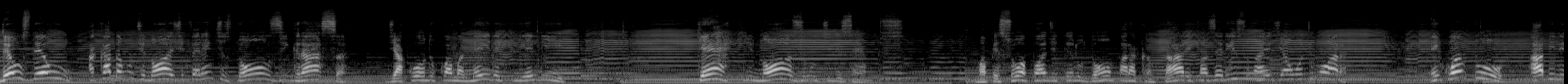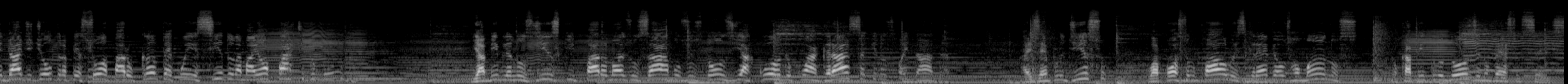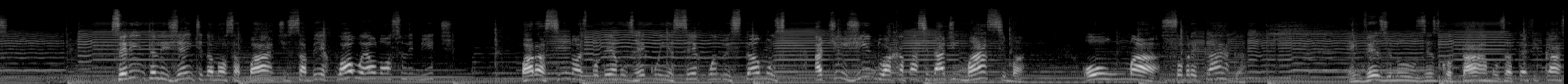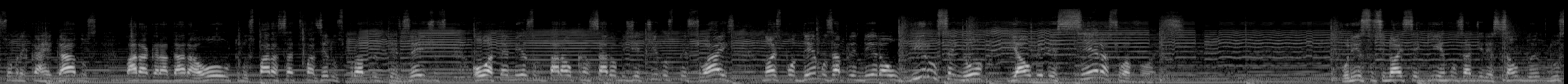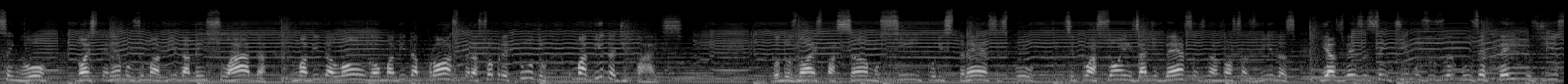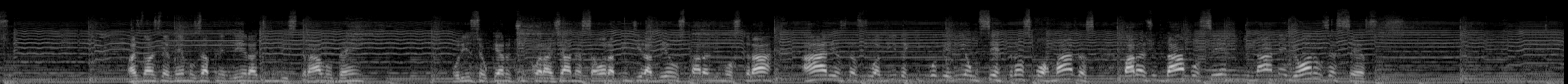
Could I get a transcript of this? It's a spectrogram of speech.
Deus deu a cada um de nós diferentes dons e graça, de acordo com a maneira que Ele quer que nós o utilizemos. Uma pessoa pode ter o dom para cantar e fazer isso na região onde mora. Enquanto a habilidade de outra pessoa para o canto é conhecido na maior parte do mundo. E a Bíblia nos diz que para nós usarmos os dons de acordo com a graça que nos foi dada. A exemplo disso, o apóstolo Paulo escreve aos Romanos no capítulo 12, no verso 6. Seria inteligente da nossa parte saber qual é o nosso limite, para assim nós podermos reconhecer quando estamos atingindo a capacidade máxima ou uma sobrecarga. Em vez de nos esgotarmos até ficar sobrecarregados para agradar a outros, para satisfazer os próprios desejos ou até mesmo para alcançar objetivos pessoais, nós podemos aprender a ouvir o Senhor e a obedecer a sua voz. Por isso, se nós seguirmos a direção do, do, Senhor, nós teremos uma vida abençoada, uma vida longa, uma vida próspera, sobretudo, uma vida de paz. Todos nós passamos, sim, por estresses, por situações adversas nas nossas vidas e às vezes sentimos os, os efeitos disso. Mas nós devemos aprender a administrá-lo bem por isso eu quero te encorajar nessa hora a pedir a Deus para lhe mostrar áreas da sua vida que poderiam ser transformadas para ajudar você a eliminar melhor os excessos.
